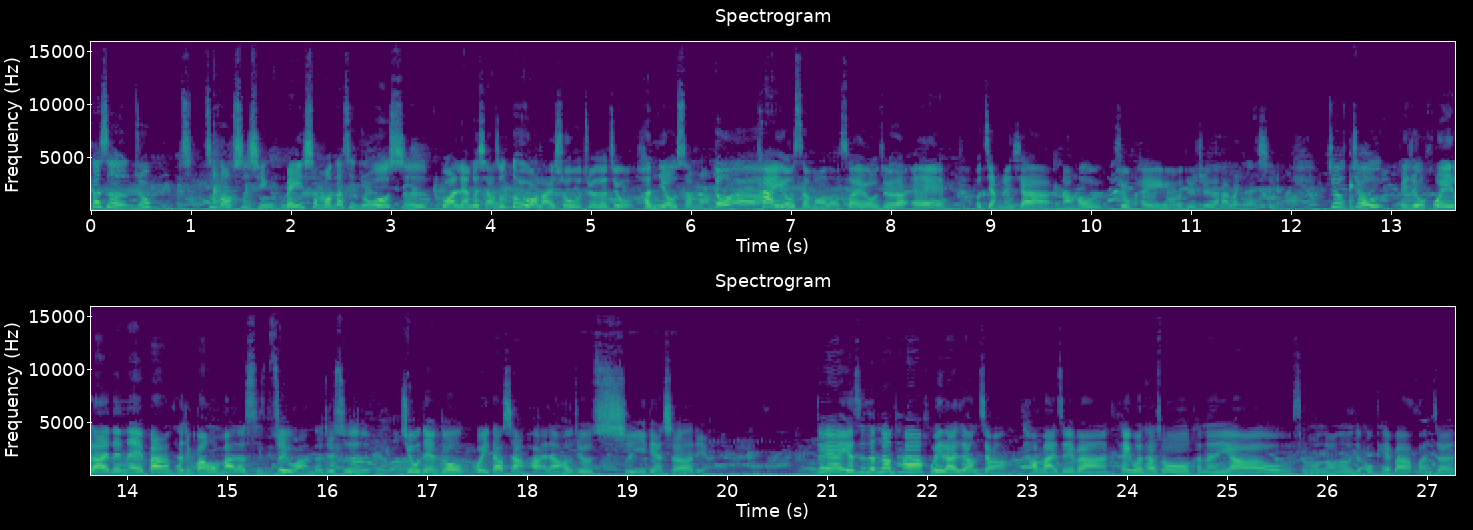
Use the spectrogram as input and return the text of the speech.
但是如这种事情没什么，但是如果是玩两个小时，对我来说，我觉得就很有什么，对，太有什么了，所以我觉得哎，我讲一下，然后就可以，我就觉得还蛮开心。就就比如回来的那一班，他就帮我买的是最晚的，就是九点多回到上海，然后就十一点十二点。对啊，也是的。那他回来这样讲，他买这班，他因为他说可能要什么，然后就 OK 吧，反正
